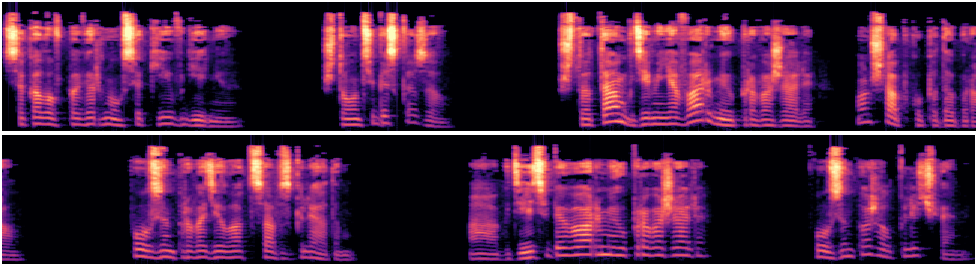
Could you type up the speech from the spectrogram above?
Соколов повернулся к Евгению. Что он тебе сказал? Что там, где меня в армию провожали, он шапку подобрал. Ползин проводил отца взглядом. А где тебя в армию провожали? Ползин пожал плечами.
